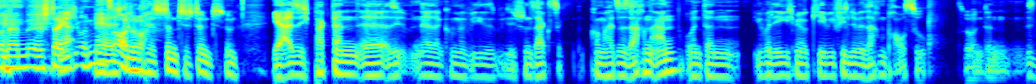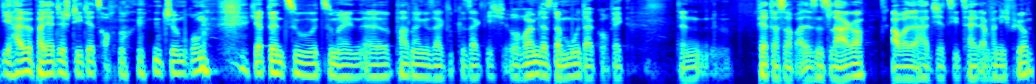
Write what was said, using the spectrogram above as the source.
und dann äh, steige ich unten ins Auto. Stimmt, stimmt, stimmt, stimmt. Ja, also ich pack dann, äh, also, ne, dann kommen, wie, wie du schon sagst, kommen halt so Sachen an und dann überlege ich mir, okay, wie viele Sachen brauchst du? So, und dann, die halbe Palette steht jetzt auch noch im Gym rum. Ich habe dann zu, zu meinen äh, Partnern gesagt, habe gesagt, ich räume das am Montag auch weg. Dann fährt das auch alles ins Lager. Aber da hatte ich jetzt die Zeit einfach nicht für.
